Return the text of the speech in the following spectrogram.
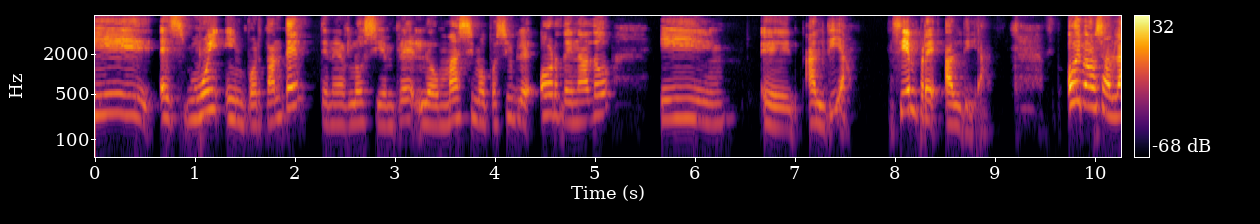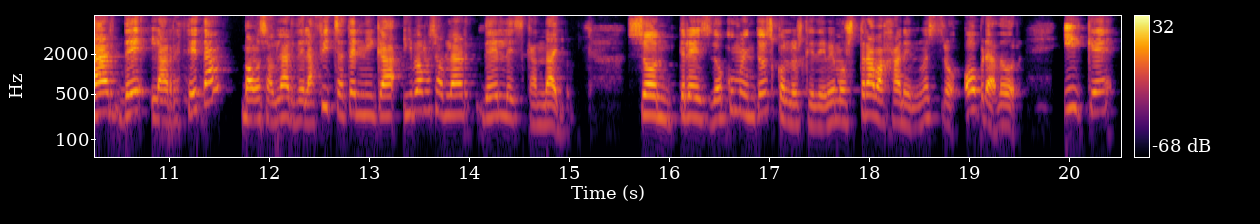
y es muy importante tenerlo siempre lo máximo posible ordenado y eh, al día, siempre al día. Hoy vamos a hablar de la receta, vamos a hablar de la ficha técnica y vamos a hablar del escandallo. Son tres documentos con los que debemos trabajar en nuestro obrador y que,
